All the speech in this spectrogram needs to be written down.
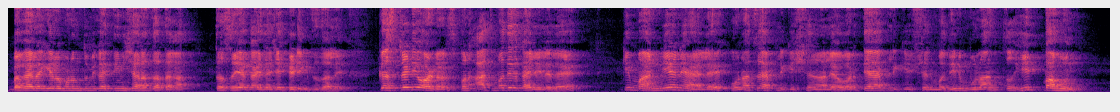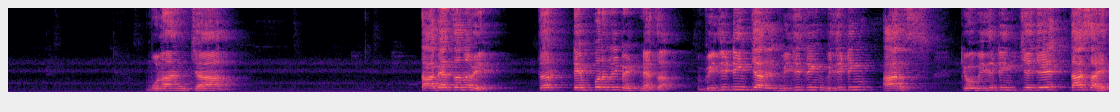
बघायला गेलो म्हणून तुम्ही काय तीन शहरात जाता का? तसं या कायद्याच्या हेडिंगचं झालंय. कस्टडी ऑर्डर्स पण आतमध्ये काय लिहिलेलं आहे? की माननीय न्यायालय कोणाचं ऍप्लिकेशन आल्यावर त्या ऍप्लिकेशन मधील मुलांचं हित पाहून मुलांच्या ताब्याचा नव्हे तर टेंपररी भेटण्याचा. Visiting charge visiting visiting hours किंवा विजिटिंगचे जे तास आहेत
